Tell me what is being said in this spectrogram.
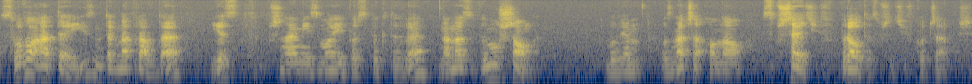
słowo ateizm tak naprawdę jest, przynajmniej z mojej perspektywy, na nas wymuszone, bowiem oznacza ono sprzeciw, protest przeciwko czemuś.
